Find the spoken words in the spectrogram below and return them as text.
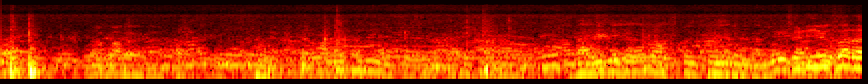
হ্যাঁ। নষ্ট হয়েছে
